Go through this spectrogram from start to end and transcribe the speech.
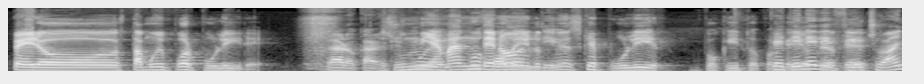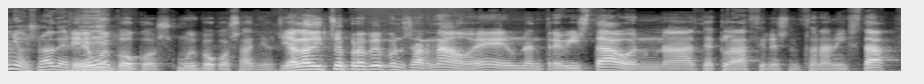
pero está muy por pulir, ¿eh? Claro, claro. Es, un diamante, ¿no? y lo tienes que pulir poquito. que tiene 18 años, ¿no? tiene muy pocos, muy pocos años. Ya lo ha dicho el propio Ponsarnau, ¿eh? En una entrevista o en unas declaraciones en zona mixta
